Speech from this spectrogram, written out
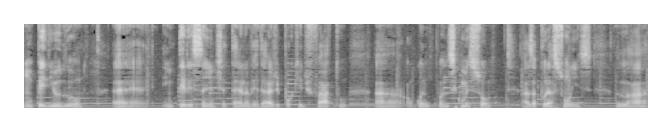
um período é, interessante até, na verdade, porque de fato, uh, quando, quando se começou as apurações lá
